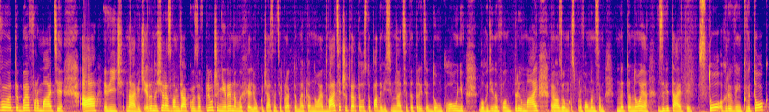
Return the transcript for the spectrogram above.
в ТБ форматі, а віч навіч. Ірино, ще раз вам дякую за включення. Ірина Михайлюк, учасниця проекту Метаноя. 24 листопада, 18.30, Дом клоунів, благодійний фонд Тримай разом з перформансом Метаноя. Завітайте 100 гривень квиток,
